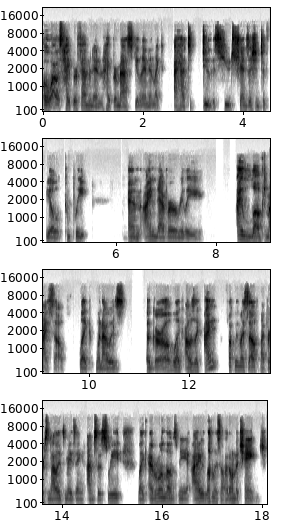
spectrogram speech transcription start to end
oh i was hyper feminine hyper masculine and like i had to do this huge transition to feel complete and mm-hmm. I never really I loved myself. Like when I was a girl, like I was like I fuck with myself. My personality's amazing. I'm so sweet. Like everyone loves me. I love myself. I don't want to change.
